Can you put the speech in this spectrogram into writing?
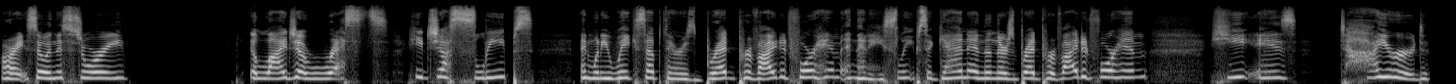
All right, so in this story, Elijah rests. He just sleeps. And when he wakes up, there is bread provided for him. And then he sleeps again. And then there's bread provided for him. He is tired.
